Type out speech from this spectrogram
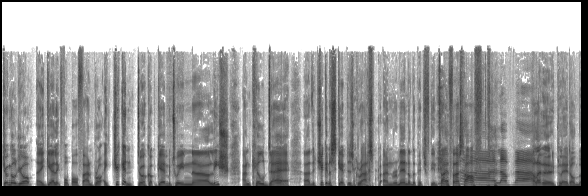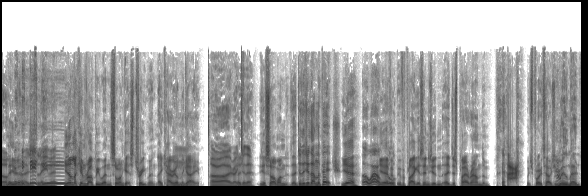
Jungle Joe, a Gaelic football fan, brought a chicken to a cup game between uh, Laois and Kildare. Uh, the chicken escaped his grasp and remained on the pitch for the entire first half. I love that. I like that they played on though. Leave it. I just leave it. You know, like in rugby, when someone gets treatment, they carry on the game. Oh, right, do they? Yeah, so I wonder. They, Do they do that on the pitch? yeah. Oh, wow, Yeah, cool. if, a, if a player gets injured, they just play around them, which probably tells you. Real men.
